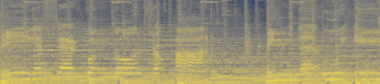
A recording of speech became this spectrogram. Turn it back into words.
még egyszer gondol csak át, minden új évben.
